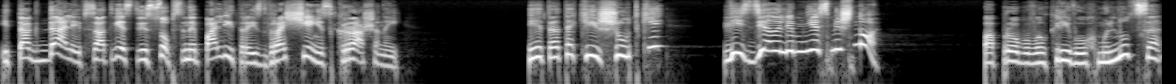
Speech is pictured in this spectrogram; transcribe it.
и так далее в соответствии с собственной палитрой извращенец крашеный. Это такие шутки? Вы сделали мне смешно? Попробовал криво ухмыльнуться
